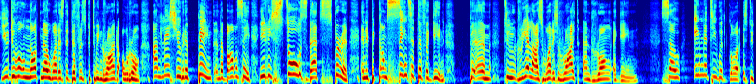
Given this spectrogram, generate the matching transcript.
You do will not know what is the difference between right or wrong unless you repent. And the Bible says He restores that spirit and it becomes sensitive again um, to realize what is right and wrong again. So, enmity with God is to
